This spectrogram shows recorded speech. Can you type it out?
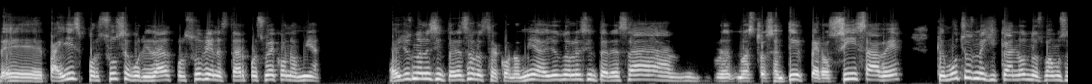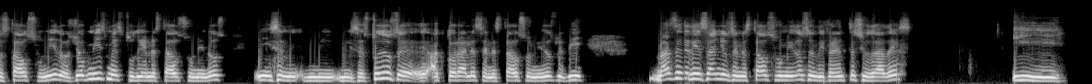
eh, país, por su seguridad, por su bienestar, por su economía. A ellos no les interesa nuestra economía, a ellos no les interesa nuestro sentir, pero sí sabe que muchos mexicanos nos vamos a Estados Unidos. Yo misma estudié en Estados Unidos, hice mis estudios de, actorales en Estados Unidos, viví más de 10 años en Estados Unidos en diferentes ciudades y,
